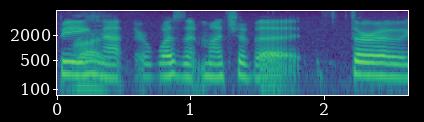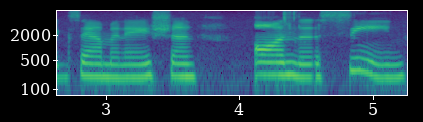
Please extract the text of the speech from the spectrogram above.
being right. that there wasn't much of a thorough examination on the scene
